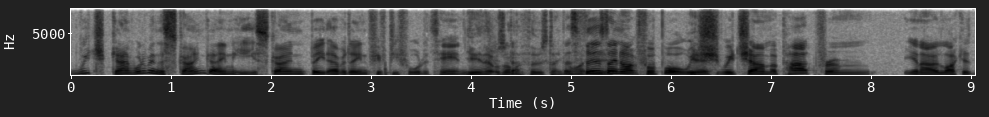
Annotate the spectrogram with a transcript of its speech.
which game would have been the Scone game here? Scone beat Aberdeen fifty-four to ten. Yeah, that was on the Thursday That's night. Thursday yeah. night football, which Yeah. which um, apart from you know like it,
